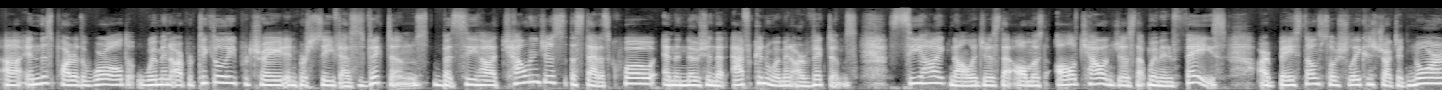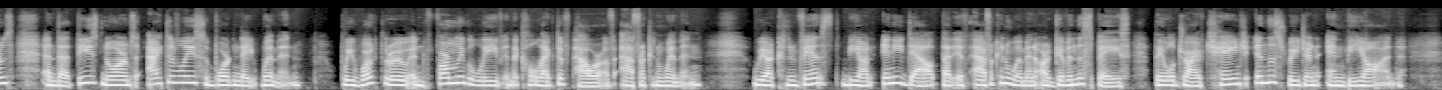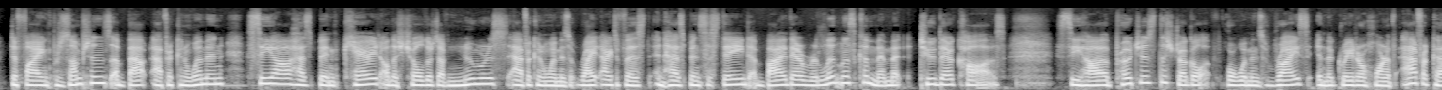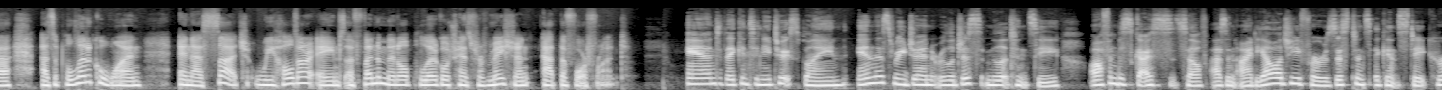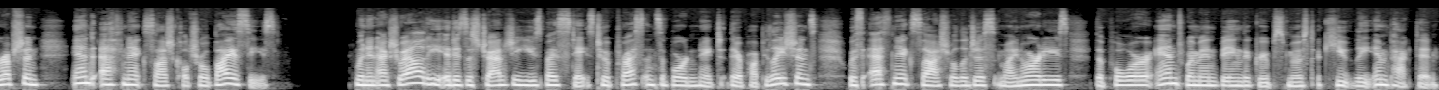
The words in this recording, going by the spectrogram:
Uh, in this part of the world, women are particularly portrayed and perceived as victims, but SIHA challenges the status quo and the notion that African women are victims. SIHA acknowledges that almost all challenges that women face are based on socially constructed norms and that these norms actively subordinate women. We work through and firmly believe in the collective power of African women. We are convinced beyond any doubt that if African women are given the space, they will drive change in this region and beyond. Defying presumptions about African women, SIHA has been carried on the shoulders of numerous African women's rights activists and has been sustained by their relentless commitment to their cause. SIHA approaches the struggle for women's rights in the Greater Horn of Africa as a political one, and as such, we hold our aims of fundamental political transformation at the forefront. And they continue to explain in this region, religious militancy often disguises itself as an ideology for resistance against state corruption and ethnic slash cultural biases. When in actuality, it is a strategy used by states to oppress and subordinate their populations, with ethnic slash religious minorities, the poor, and women being the groups most acutely impacted.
